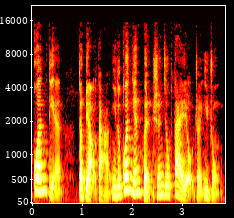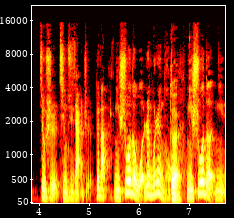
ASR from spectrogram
观点的表达，你的观点本身就带有着一种。就是情绪价值，对吧？你说的我认不认同？对，你说的你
